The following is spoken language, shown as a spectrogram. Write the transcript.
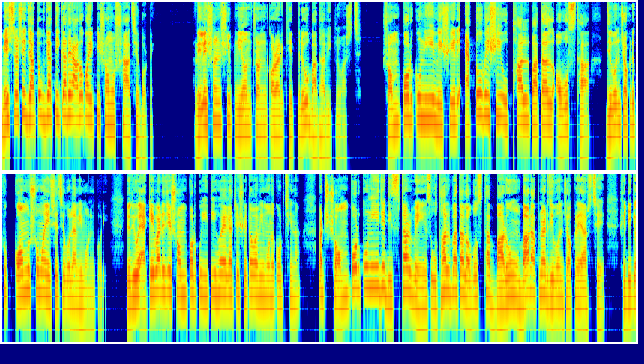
মেষ রাশির জাতক জাতিকাদের আরও কয়েকটি সমস্যা আছে বটে। রিলেশনশিপ নিয়ন্ত্রণ করার ক্ষেত্রেও বাধা বিঘ্ন আসছে। সম্পর্ক নিয়ে মেষের এত বেশি উথাল পাতাল অবস্থা জীবনচক্রে খুব কম সময় এসেছে বলে আমি মনে করি। যদিও একেবারে যে সম্পর্ক ইতি হয়ে গেছে সেটাও আমি মনে করছি না। বাট সম্পর্ক নিয়ে যে ডিস্টারবেন্স উথাল পাতাল অবস্থা বারংবার আপনার জীবনচক্রে আসছে, সেটিকে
